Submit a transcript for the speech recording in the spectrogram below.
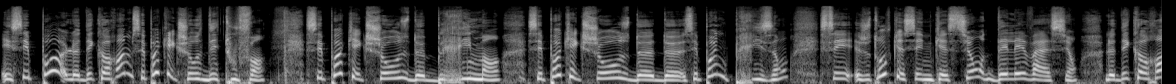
Et c'est pas le décorum, c'est pas quelque chose d'étouffant. C'est pas quelque chose de brimant. C'est pas quelque chose de, de c'est pas une prison. C'est, je trouve que c'est une question d'élévation. Le décorum,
